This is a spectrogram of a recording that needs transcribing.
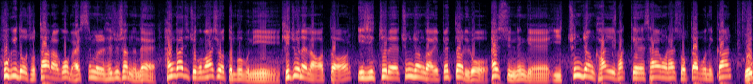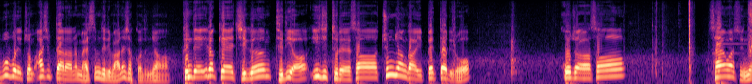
후기도 좋다라고 말씀을 해주셨는데 한 가지 조금 아쉬웠던 부분이 기존에 나왔던 이지툴의 충전 가위 배터리로 할 수 있는 게 이 충전 가위 밖에 사용을 할 수 없다 보니까 이 부분이 좀 아쉽다라는 말씀들이 많으셨거든요. 근데 이렇게 지금 드디어 이지툴에서 충전 가위 배터리로 꽂아서 사용할 수 있는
